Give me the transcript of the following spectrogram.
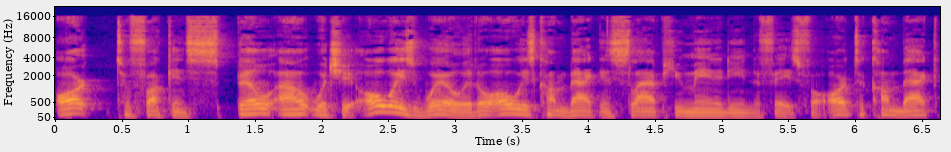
art to fucking spill out, which it always will, it'll always come back and slap humanity in the face. For art to come back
